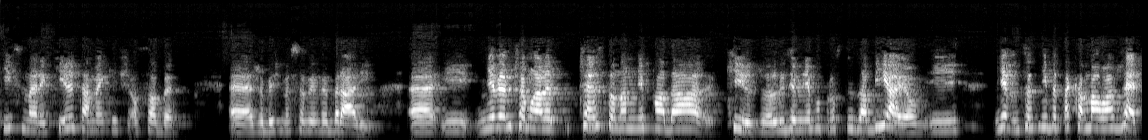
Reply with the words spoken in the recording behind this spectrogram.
Kiss, Mary Kill, tam jakieś osoby, e, żebyśmy sobie wybrali. E, I nie wiem czemu, ale często na mnie pada kill, że ludzie mnie po prostu zabijają i nie wiem, to jest niby taka mała rzecz,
